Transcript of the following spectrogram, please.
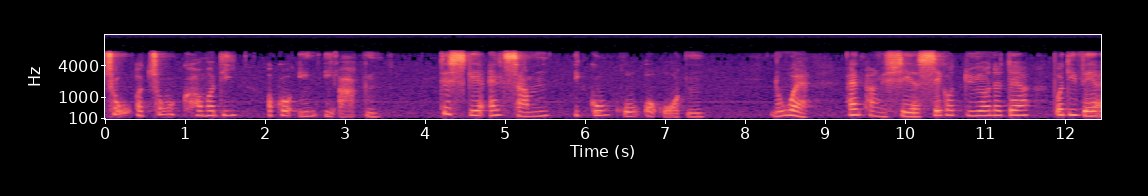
To og to kommer de og går ind i arken. Det sker alt sammen i god ro og orden. Noah, han arrangerer sikkert dyrene der, hvor de hver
